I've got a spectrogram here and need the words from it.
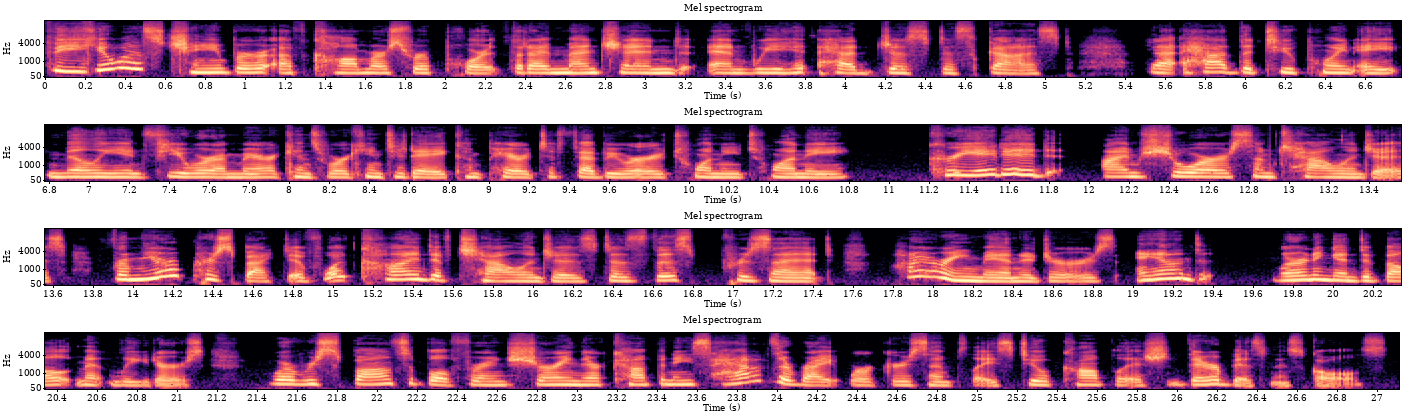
The U.S. Chamber of Commerce report that I mentioned and we had just discussed that had the 2.8 million fewer Americans working today compared to February 2020 created, I'm sure, some challenges. From your perspective, what kind of challenges does this present hiring managers and learning and development leaders who are responsible for ensuring their companies have the right workers in place to accomplish their business goals?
